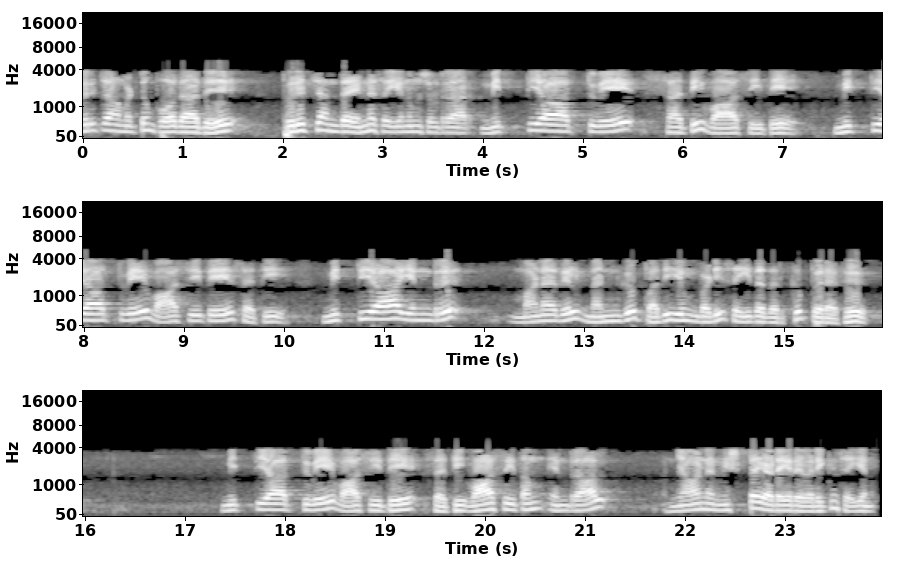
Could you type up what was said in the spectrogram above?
பிரிச்சா மட்டும் போதாது. பிரிச்சு அந்த என்ன செய்யணும்னு சொல்றார்? மித்யாத்வே சதி வாசிதே. மித்யாத்வே வாசிதே சதி. மித்யா என்று மனதில் நன்கு பதியும்படி செய்ததற்கு பிறகு. மித்யாத்துவே வாசிதே சதி. வாசிதம் என்றால் ஞான நிஷ்டை அடைகிற வரைக்கும் செய்யணும்.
